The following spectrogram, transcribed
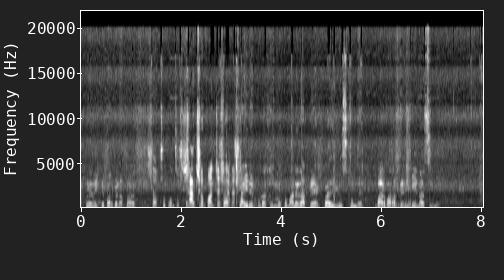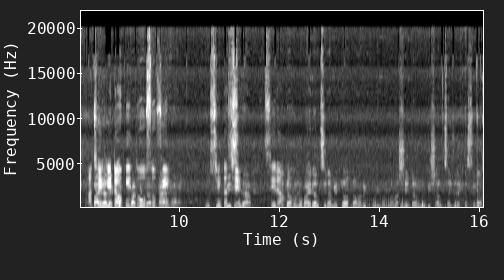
আপনারা নিতে পারবেন আপনার সাতশো পঞ্চাশ টাকা 750 টাকা। বাইরের প্রোডাক্ট উন্নত মানের আপনি একবার ইউজ করলে বারবার আপনি নিবেন না সিমে আচ্ছা এটাও কিন্তু ওসফি হ্যাঁ হ্যাঁ। ওসোফি। সিরাম। সিরাম। এটা হলো ভাইরাল সিরাম এটাও আপনার অনেক পরিবর্তন আসে। এটা হলো বিশাল সাইজের একটা সিরাম।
